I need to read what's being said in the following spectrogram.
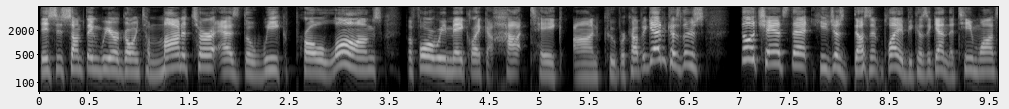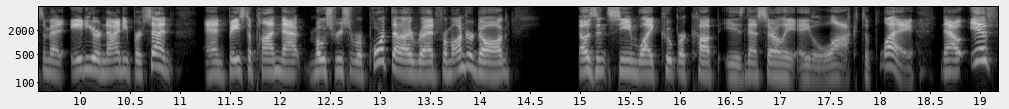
This is something we are going to monitor as the week prolongs before we make like a hot take on Cooper Kupp again, because there's still a chance that he just doesn't play because again, the team wants him at 80 or 90%. And based upon that most recent report that I read from Underdog, doesn't seem like Cooper Kupp is necessarily a lock to play. Now, if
